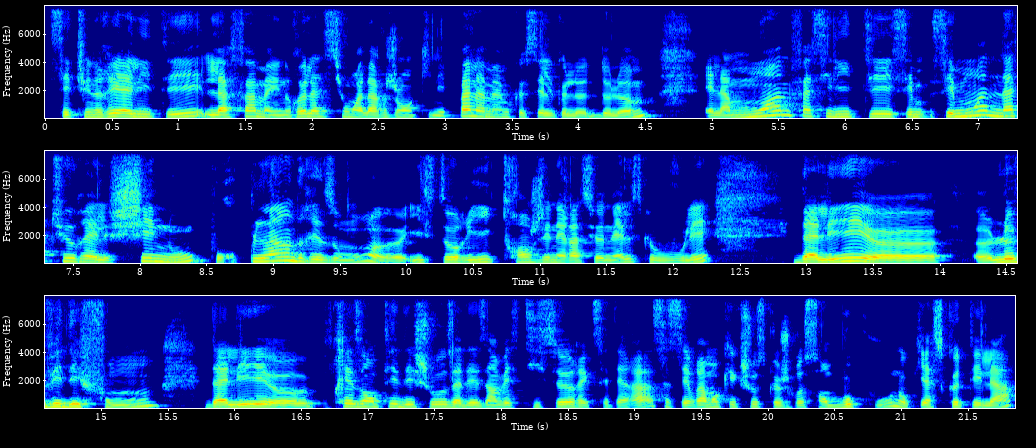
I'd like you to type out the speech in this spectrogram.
C'est une réalité. La femme a une relation à l'argent qui n'est pas la même que celle de l'homme. Elle a moins de facilité, c'est moins naturel chez nous pour plein de raisons euh, historiques, transgénérationnelles, ce que vous voulez d'aller euh, euh, lever des fonds, d'aller euh, présenter des choses à des investisseurs, etc. Ça, c'est vraiment quelque chose que je ressens beaucoup. Donc, il y a ce côté-là.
